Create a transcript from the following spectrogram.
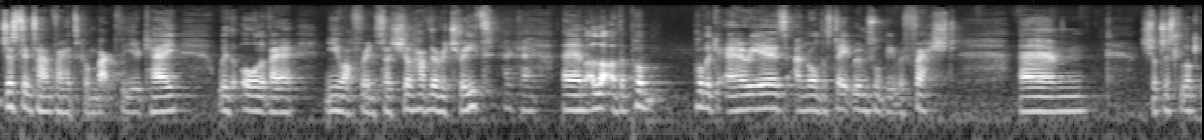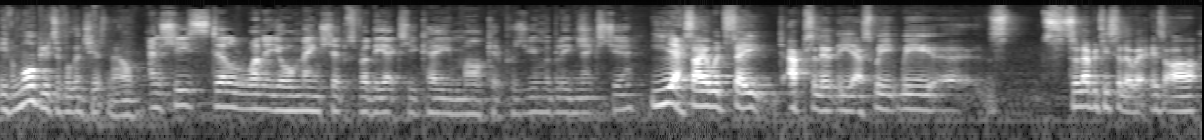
just in time for her to come back to the UK with all of her new offerings. So she'll have the retreat. Okay. Um, a lot of the pub, public areas and all the staterooms will be refreshed. Um, she'll just look even more beautiful than she is now. And she's still one of your main ships for the ex-UK market, presumably next year. Yes, I would say absolutely yes. We we uh, Celebrity Silhouette is our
